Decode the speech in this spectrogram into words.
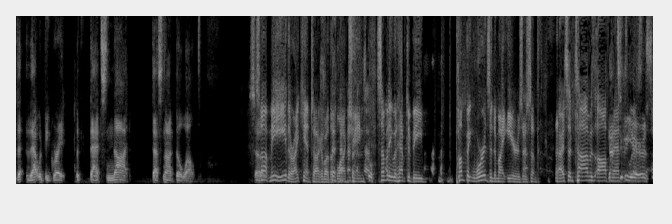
th- that would be great, but that's not that's not Bill Weld. So it's not me either i can't talk about the blockchain somebody would have to be pumping words into my ears or something All right, so Tom is off. you got two years.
